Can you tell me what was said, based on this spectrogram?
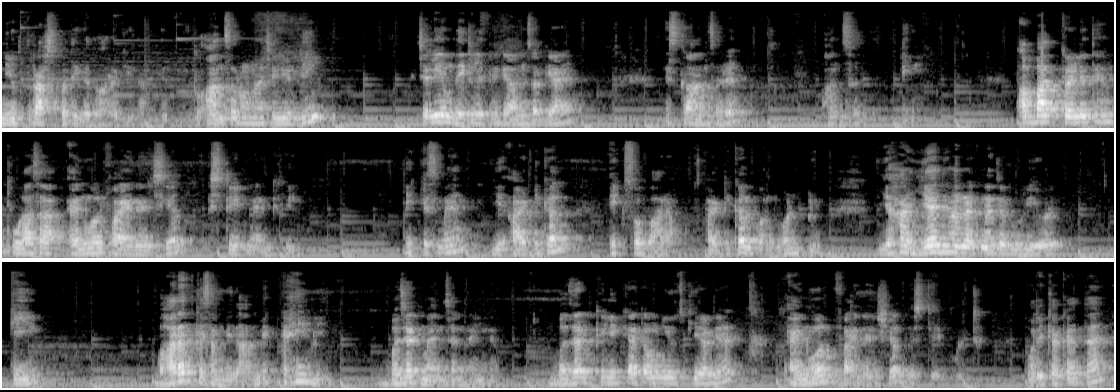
नियुक्त राष्ट्रपति के द्वारा की जाती है। तो आंसर होना चाहिए डी चलिए हम देख लेते हैं कि आंसर क्या है। इसका आंसर है आंसर अब बात कर लेते हैं हम थोड़ा सा एनुअल फाइनेंशियल स्टेटमेंट की ये किसमें है? ये आर्टिकल 112 आर्टिकल 112 यहाँ यह ध्यान रखना ज़रूरी है कि भारत के संविधान में कहीं भी बजट मेंशन नहीं है। बजट के लिए क्या टर्म यूज़ किया गया है? एनुअल फाइनेंशियल स्टेटमेंट और ये क्या कहता है?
